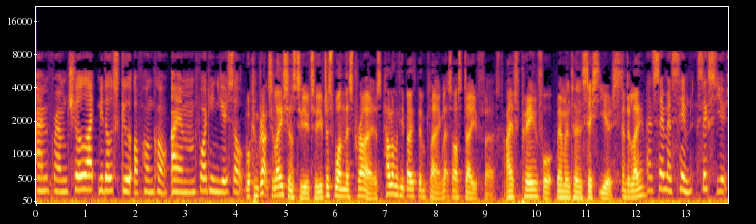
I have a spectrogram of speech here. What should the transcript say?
I'm from Chiu Chulai Middle School of Hong Kong. I am 14 years old. Well, congratulations to you two. You've just won this prize. How long have you both been playing? Let's ask Dave first. I've played for badminton six years. And Elaine? Uh, same as him, six years.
